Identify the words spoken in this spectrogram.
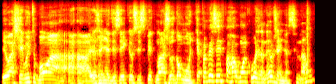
eu achei muito bom a, a, a, Eugênia dizer que os espíritos não ajudam muito, que é para ver se a gente faz alguma coisa, né, Eugênia? Senão,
